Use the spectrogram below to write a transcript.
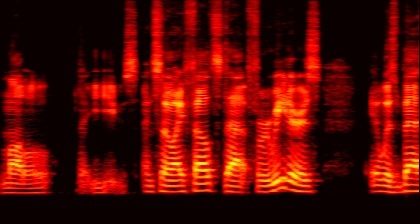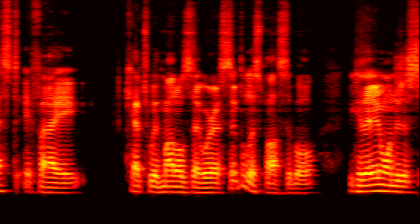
model that you use. And so I felt that for readers, it was best if I kept with models that were as simple as possible because I didn't want to just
